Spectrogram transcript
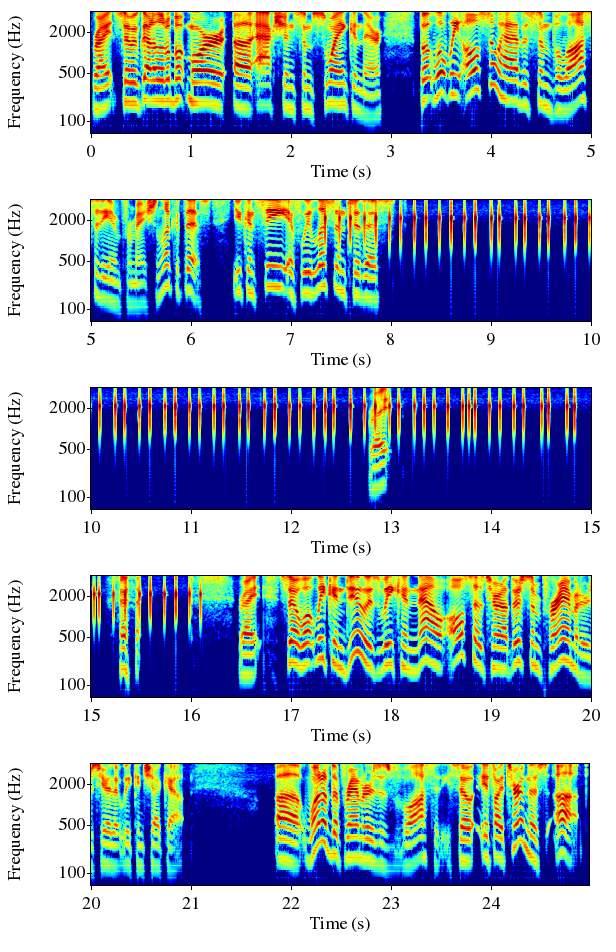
Right? So we've got a little bit more uh, action, some swank in there. But what we also have is some velocity information. Look at this. You can see if we listen to this, right? right? So what we can do is we can now also turn up, there's some parameters here that we can check out. Uh, one of the parameters is velocity. So if I turn this up,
